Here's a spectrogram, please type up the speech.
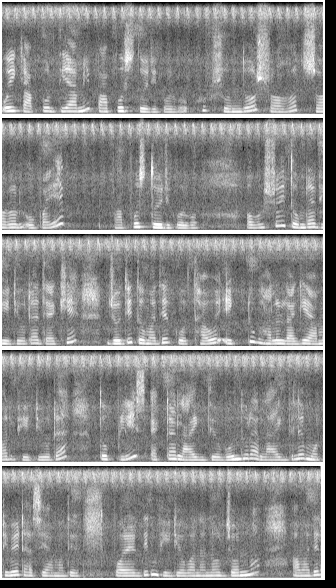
ওই কাপড় দিয়ে আমি পাপোশ তৈরি করব। খুব সুন্দর, সহজ, সরল উপায়ে পাপোশ তৈরি করব। অবশ্যই তোমরা ভিডিওটা দেখে যদি তোমাদের কোথাও একটু ভালো লাগে আমার ভিডিওটা, তো প্লিজ একটা লাইক দিও। বন্ধুরা লাইক দিলে মোটিভেট আসে আমাদের পরের দিন ভিডিও বানানোর জন্য। আমাদের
